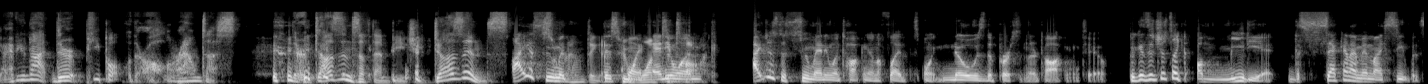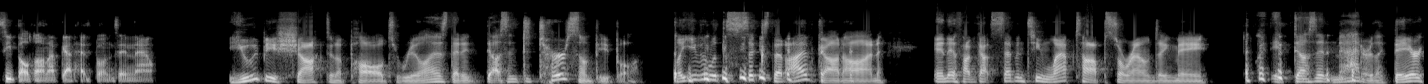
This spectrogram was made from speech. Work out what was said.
Have you not? There are people. They're all around us. There are dozens of them, BG. Dozens. I assume at this point, anyone. I just assume anyone talking on a flight at this point knows the person they're talking to because it's just like immediate. The second I'm in my seat with seatbelt on, I've got headphones in now. You would be shocked and appalled to realize that it doesn't deter some people. Like even with the six that I've got on, and if I've got 17 laptops surrounding me, it doesn't matter. Like they are,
